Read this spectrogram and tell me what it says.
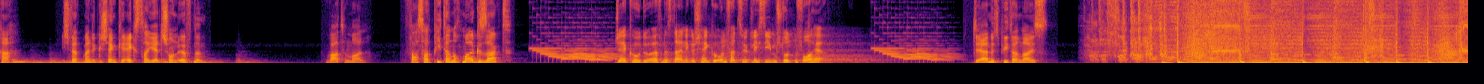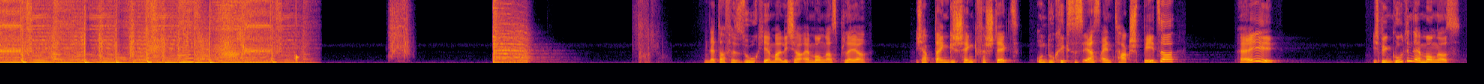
Ha, ich werde meine Geschenke extra jetzt schon öffnen. Warte mal. Was hat Peter nochmal gesagt? Jacko, du öffnest deine Geschenke unverzüglich sieben Stunden vorher. Damn, ist Peter nice. Netter Versuch, jämmerlicher Among Us Player. Ich hab dein Geschenk versteckt und du kriegst es erst einen Tag später? Hey! Ich bin gut in Among Us.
